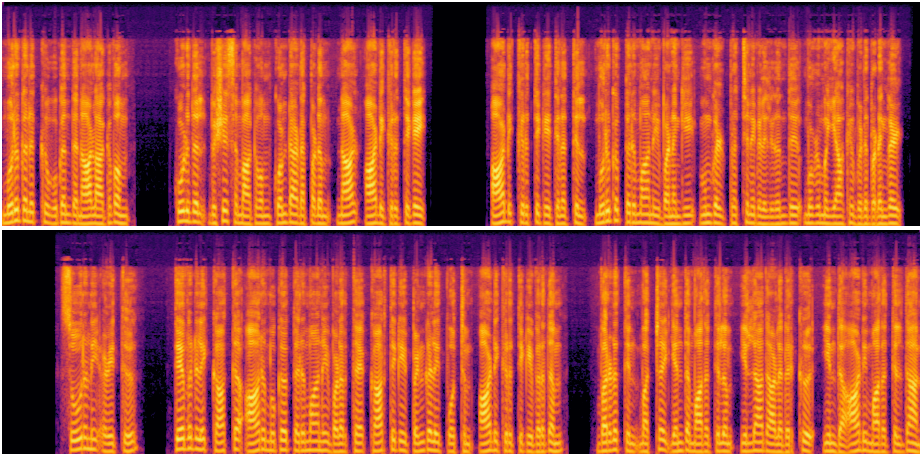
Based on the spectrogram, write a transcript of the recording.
முருகனுக்கு உகந்த நாளாகவும் கூடுதல் விசேஷமாகவும் கொண்டாடப்படும் நாள் ஆடி கிருத்திகை. ஆடி கிருத்திகை தினத்தில் முருகப்பெருமானை வணங்கி உங்கள் பிரச்சனைகளிலிருந்து முழுமையாக விடுபடுங்கள். சூரனை அழித்து தேவர்களைக் காத்த ஆறுமுக பெருமானை வளர்த்த கார்த்திகை பெண்களைப் போற்றும் ஆடி கிருத்திகை விரதம் வருடத்தின் மற்ற எந்த மாதத்திலும் இல்லாத அளவிற்கு இந்த ஆடி மாதத்தில்தான்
